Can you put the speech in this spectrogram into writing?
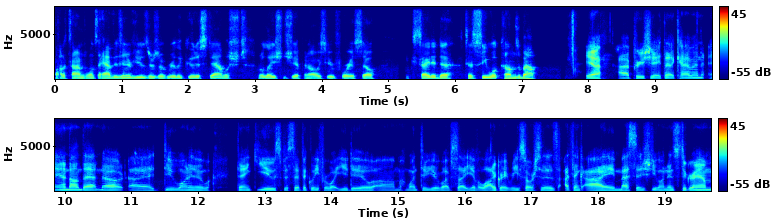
a lot of times once I have these interviews, there's a really good established relationship and always here for you. So excited to, to see what comes about. Yeah, I appreciate that, Kevin. And on that note, I do want to thank you specifically for what you do. Um, went through your website. You have a lot of great resources. I think I messaged you on Instagram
